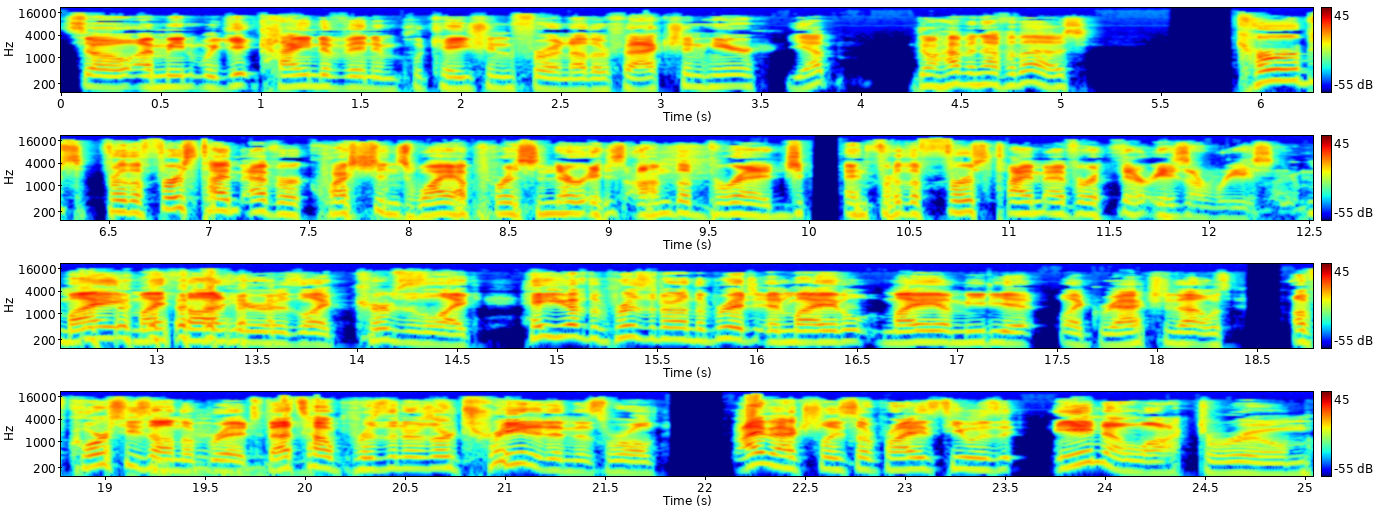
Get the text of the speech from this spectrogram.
So, I mean, we get kind of an implication for another faction here. Yep. Don't have enough of those. Curbs, for the first time ever, questions why a prisoner is on the bridge. And for the first time ever, there is a reason. My my thought here is like Curbs is like, "Hey, you have the prisoner on the bridge," and my my immediate like reaction to that was, "Of course he's on the bridge. That's how prisoners are treated in this world." I'm actually surprised he was in a locked room.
